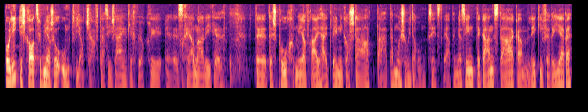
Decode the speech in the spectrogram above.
Politisch geht es bei mir schon um die Wirtschaft. Das ist eigentlich wirklich äh, das Kernanliegen. Der, der, Spruch mehr Freiheit, weniger Staat, da, da muss schon wieder umgesetzt werden. Wir sind den ganzen Tag am Legiferieren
